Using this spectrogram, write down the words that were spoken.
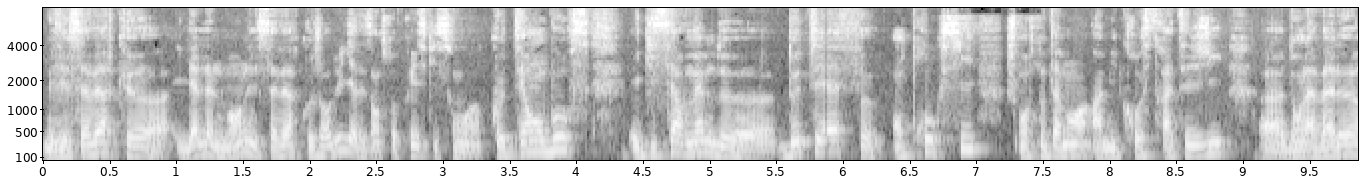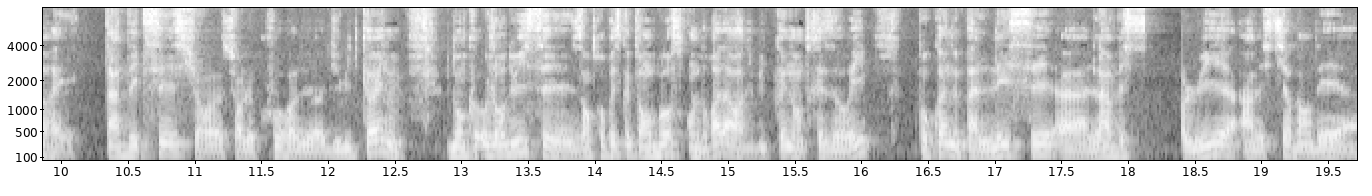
mais il s'avère que euh, il y a de la demande. Il s'avère qu'aujourd'hui, il y a des entreprises qui sont cotées en bourse et qui servent même de d'ETF en proxy. Je pense notamment à MicroStrategy, euh, dont la valeur est indexé sur sur le cours du Bitcoin. Donc aujourd'hui, ces entreprises cotées en bourse ont le droit d'avoir du Bitcoin en trésorerie. Pourquoi ne pas laisser euh, l'investisseur lui investir dans des euh,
